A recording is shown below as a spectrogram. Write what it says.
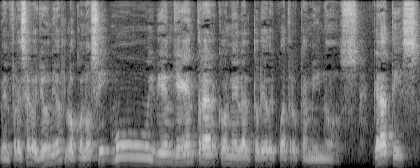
del Fresero Junior, lo conocí muy bien, llegué a entrar con él al Toreo de Cuatro Caminos gratis.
